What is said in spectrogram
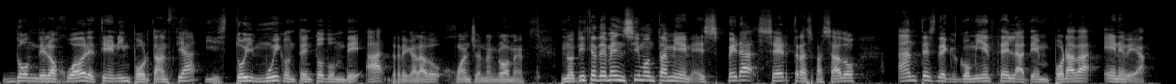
donde los jugadores tienen importancia. Y estoy muy contento donde ha regalado Juan Hernán Gómez. Noticias de Ben Simon también. Espera ser traspasado antes de que comience la temporada NBA.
